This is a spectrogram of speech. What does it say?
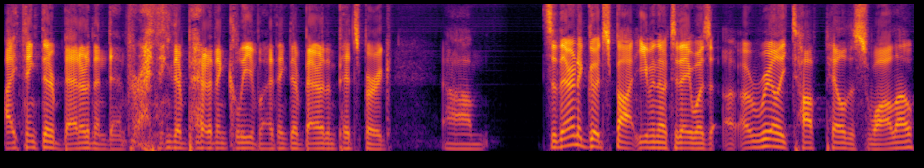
I think they're better than Denver. I think they're better than Cleveland. I think they're better than Pittsburgh. Um, so they're in a good spot, even though today was a, a really tough pill to swallow.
